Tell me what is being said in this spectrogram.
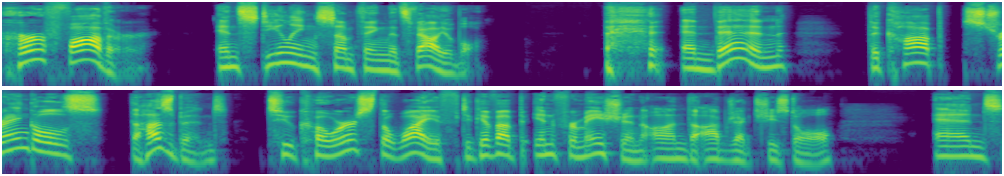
her father and stealing something that's valuable. and then the cop strangles the husband to coerce the wife to give up information on the object she stole. And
